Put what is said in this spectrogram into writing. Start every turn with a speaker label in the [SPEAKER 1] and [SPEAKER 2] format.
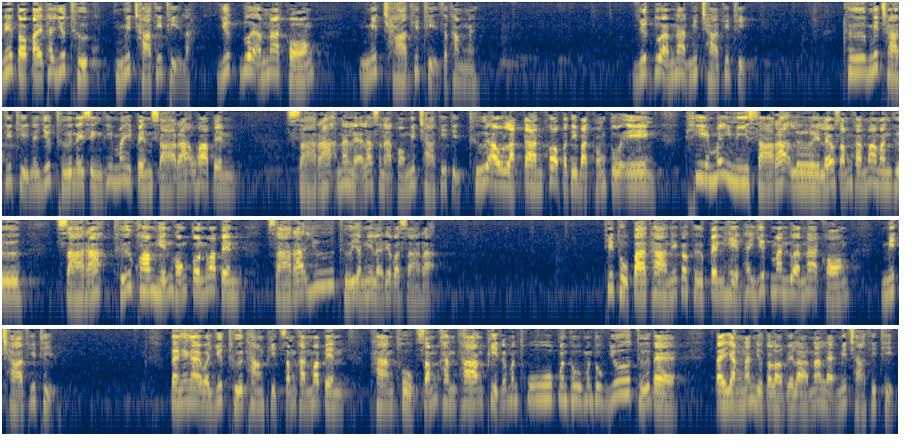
[SPEAKER 1] ทีนี้ต่อไปถ้ายึดถือมิจฉาทิฐิล่ะ ยึดด้วยอำนาจของมิจฉาทิฐิจะทำไง ยึดด้วยอำนาจมิจฉาทิฐิ คือมิจฉาทิฐิเนี่ยยึดถือในสิ่งที่ไม่เป็นสาระว่าเป็นสาระนั่นแหละลักษณะของมิจฉาทิฏฐิถือเอาหลักการข้อปฏิบัติของตัวเอง ที่ไม่มีสาระเลยแล้วสำคัญว่ามันคือสาระถือความเห็นของตนว่าเป็นสาระยืดถืออย่างนี้แหละเรียกว่าสาระ ที่ถูกปาทานนี้ก็คือเป็นเหตุให้ยึดมั่นด้วยอำนาจของมิจฉาทิฏฐิ แต่ง่าย ๆ ว่ายึดถือทางผิดสำคัญว่าเป็นทางถูกสำคัญทางผิดแล้วมันถูกมันถูกมันถูกยึดถือแต่ แต่อย่างนั้นอยู่ตลอดเวลานั่นแหละมิจฉาทิฏฐิ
